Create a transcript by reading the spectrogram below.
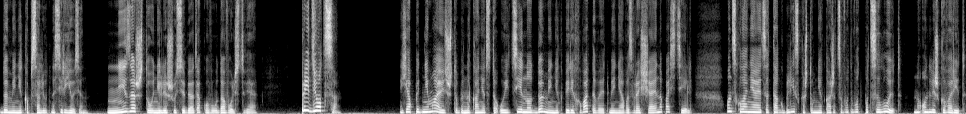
Доминик абсолютно серьезен. Ни за что не лишу себя такого удовольствия. Придется. Я поднимаюсь, чтобы наконец-то уйти, но Доминик перехватывает меня, возвращая на постель. Он склоняется так близко, что мне кажется, вот-вот поцелует, но он лишь говорит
